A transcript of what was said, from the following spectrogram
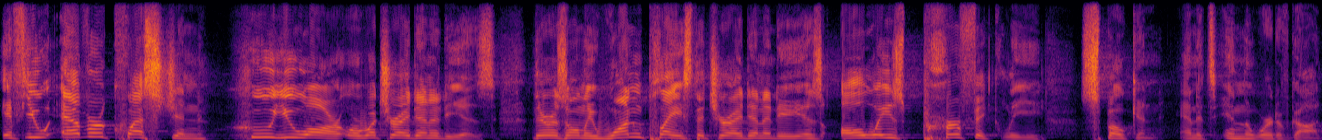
If you ever question who you are or what your identity is, there is only one place that your identity is always perfectly spoken, and it's in the Word of God.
